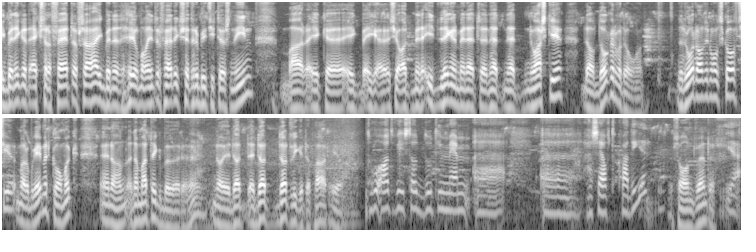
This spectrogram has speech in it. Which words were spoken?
ik ben niet extra vet of zo, ik ben het helemaal introvert, ik zit er een beetje tussenin. Maar ik, uh, ik, ik, als je met dingen met net, eh, net, net noasje, dan doe ik er wat aan. Dat wordt altijd ons koffie, maar op een gegeven moment kom ik en dan, dan moet ik gebeuren. Hè. Nou ja, dat, dat, dat ligt het op haar. Ja. Hoe oud wie is dat, doet die mem uh, uh, haarzelf te kwadien? Zo'n 20. Ja.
